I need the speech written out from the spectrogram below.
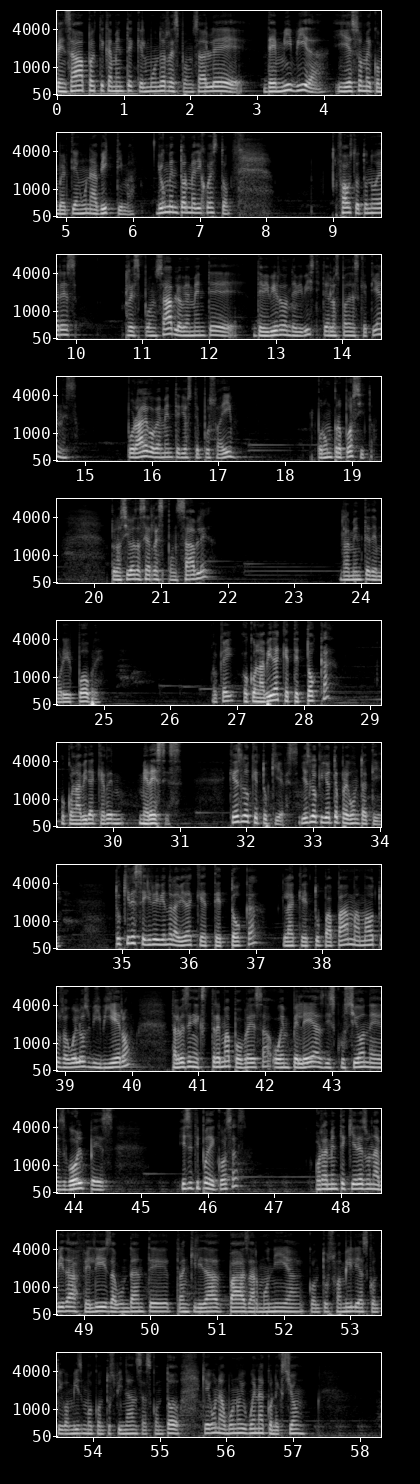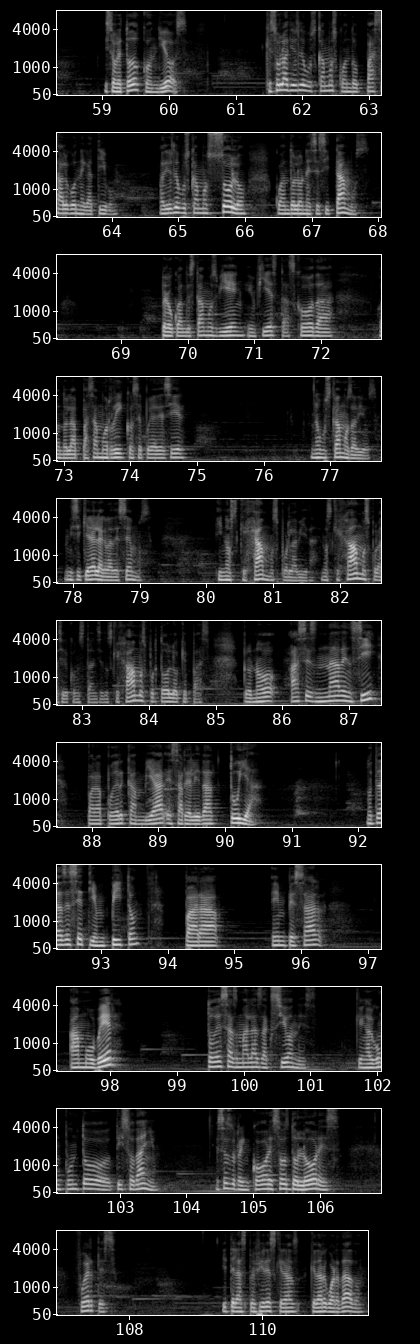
pensaba prácticamente que el mundo es responsable de mi vida y eso me convertía en una víctima. Y un mentor me dijo esto, Fausto, tú no eres responsable obviamente de vivir donde viviste y de los padres que tienes Por algo obviamente Dios te puso ahí, por un propósito. Pero si vas a ser responsable realmente de morir pobre. ¿Ok? O con la vida que te toca o con la vida que mereces. ¿Qué es lo que tú quieres? Y es lo que yo te pregunto a ti. ¿Tú quieres seguir viviendo la vida que te toca? La que tu papá, mamá o tus abuelos vivieron, tal vez en extrema pobreza o en peleas, discusiones, golpes, ese tipo de cosas? ¿O realmente quieres una vida feliz, abundante, tranquilidad, paz, armonía con tus familias, contigo mismo, con tus finanzas, con todo? Que haya una buena y buena conexión. Y sobre todo con Dios. Que solo a Dios le buscamos cuando pasa algo negativo. A Dios le buscamos solo cuando lo necesitamos. Pero cuando estamos bien, en fiestas, joda, cuando la pasamos rico, se puede decir, no buscamos a Dios, ni siquiera le agradecemos. Y nos quejamos por la vida, nos quejamos por las circunstancias, nos quejamos por todo lo que pasa. Pero no haces nada en sí para poder cambiar esa realidad tuya. No te das ese tiempito para empezar a mover todas esas malas acciones que en algún punto te hizo daño. Esos rencores, esos dolores, fuertes y te las prefieres quedar, quedar guardado.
